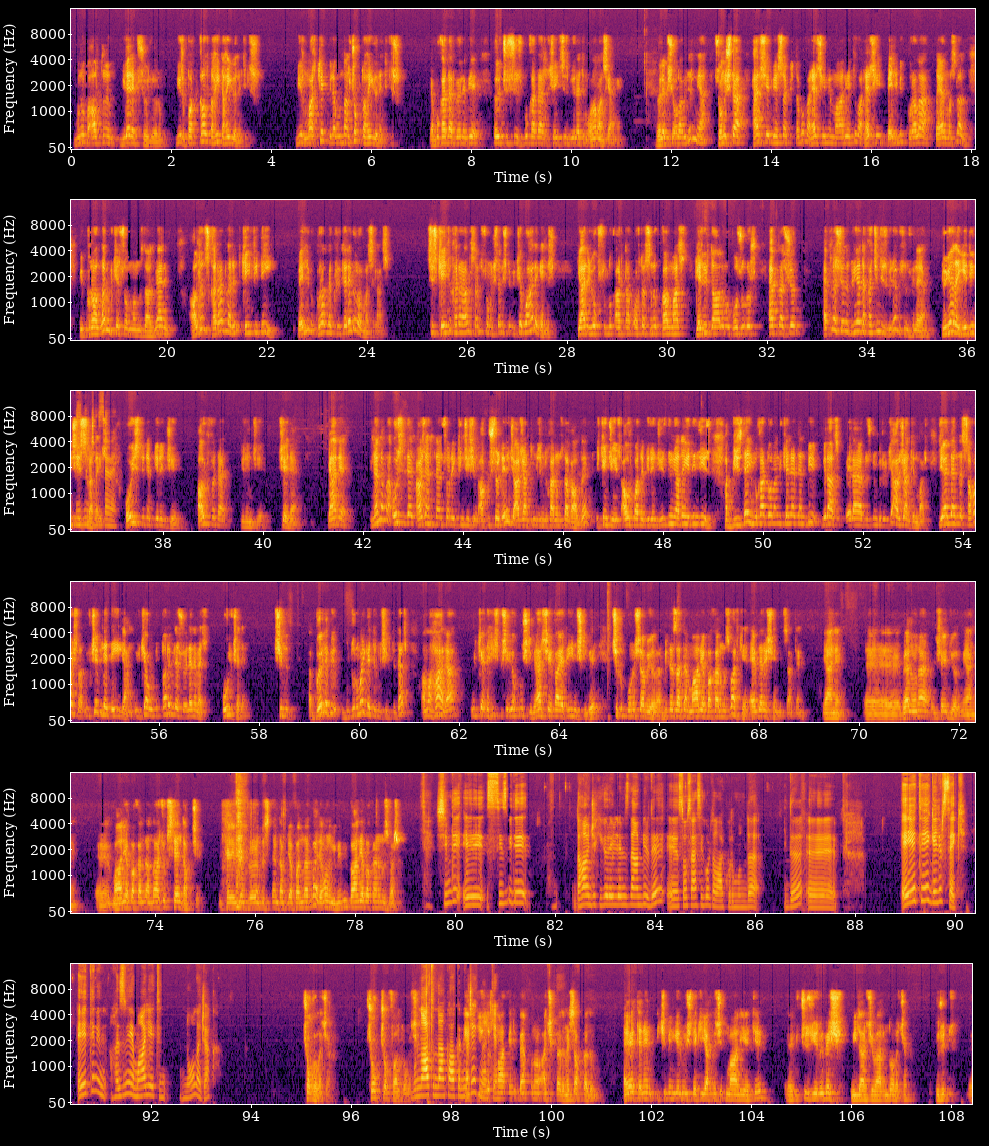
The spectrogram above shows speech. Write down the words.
bunu altını bilerek söylüyorum. Bir bakkal dahi dahi yönetilir. Bir market bile bundan çok daha iyi yönetilir. Ya bu kadar böyle bir ölçüsüz, bu kadar şeysiz bir yönetim olamaz yani. Böyle bir şey olabilir mi ya? Sonuçta her şeyin bir hesap kitabı var, her şeyin bir maliyeti var, her şey belli bir kurala dayanması lazım. Bir kurallar ülkesi olmamız lazım. Yani aldığınız kararların keyfi değil, belli bir kural ve kritere göre olması lazım. Siz keyfi karar alırsanız sonuçta işte ülke bu hale gelir. Yani yoksulluk artar, orta sınıf kalmaz, gelir dağılımı bozulur, enflasyon. Enflasyonu dünyada kaçıncıyız biliyor musunuz Gülay Hanım? Dünyada yedinci Yedinciyiz, sıradayız. Evet. OECD'de birinci, Avrupa'da birinci, şeyde. Yani inan ama OECD'de Arjantin'den sonra ikinci, şimdi 64 denince Arjantin bizim yukarımızda kaldı. İkinciyiz, Avrupa'da birinciyiz, dünyada yedinciyiz. Ha bizden yukarıda olan ülkelerden bir birazcık el düzgün bir ülke Arjantin var. Diğerlerinde savaş var. Ülke bile değil yani. Ülke oldukları bile söylenemez. O ülkede. Şimdi böyle bir duruma getirmiş iktidar ama hala ülkede hiçbir şey yokmuş gibi, her şey gayet iyiymiş gibi çıkıp konuşabiliyorlar. Bir de zaten Maliye Bakanımız var ki evlere şenlik zaten. Yani e, ben ona şey diyorum yani e, Maliye Bakanı'ndan daha çok stand-upçı. Televizyon programında stand-up yapanlar var ya onun gibi bir Maliye Bakanımız var. Şimdi e, siz bir de daha önceki görevlerinizden biri de e, Sosyal Sigortalar Kurumu'ndaydı. E, EYT'ye gelirsek, EYT'nin hazineye maliyeti ne olacak? Çok olacak. Çok çok fazla olacak. Bunun altından kalkabilecek Yani mi ülke? maliyeti ben bunu açıkladım, hesapladım. EYT'nin 2023'teki yaklaşık maliyeti e, 325 milyar civarında olacak. Brüt e,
